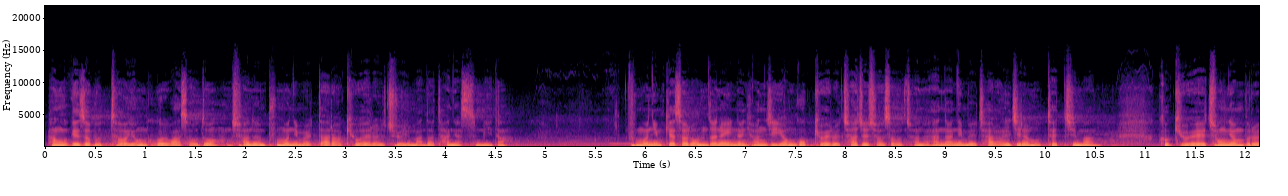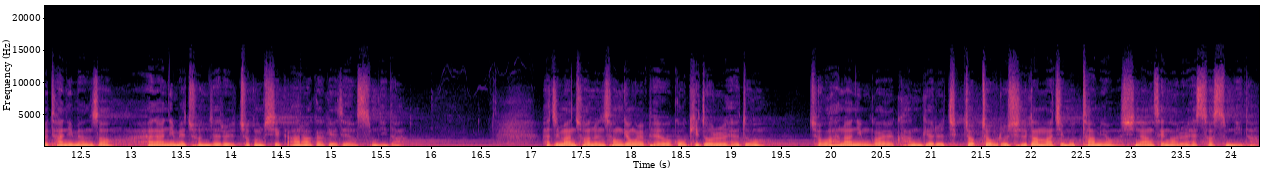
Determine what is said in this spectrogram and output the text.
한국에서부터 영국을 와서도 저는 부모님을 따라 교회를 주일마다 다녔습니다. 부모님께서 런던에 있는 현지 영국 교회를 찾으셔서 저는 하나님을 잘 알지는 못했지만 그 교회 청년부를 다니면서 하나님의 존재를 조금씩 알아가게 되었습니다. 하지만 저는 성경을 배우고 기도를 해도 저와 하나님과의 관계를 직접적으로 실감하지 못하며 신앙생활을 했었습니다.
